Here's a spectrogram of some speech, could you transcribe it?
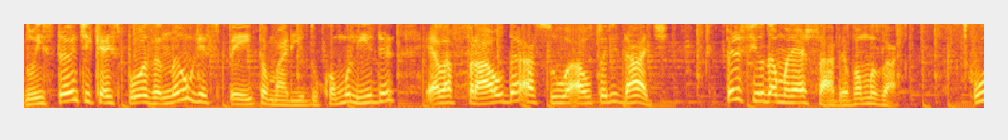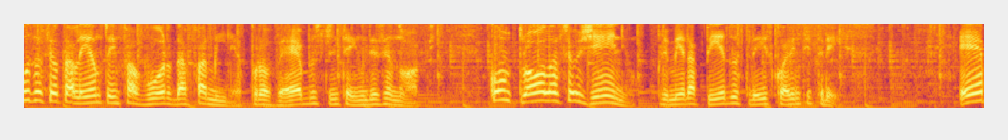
No instante que a esposa não respeita o marido como líder, ela frauda a sua autoridade. Perfil da mulher sábia, vamos lá. Usa seu talento em favor da família. Provérbios 31, 19. Controla seu gênio. 1 Pedro 3,43. É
